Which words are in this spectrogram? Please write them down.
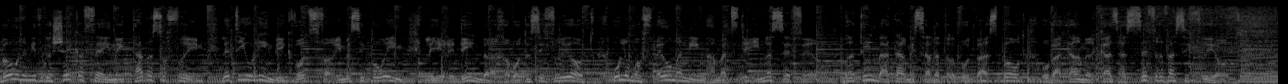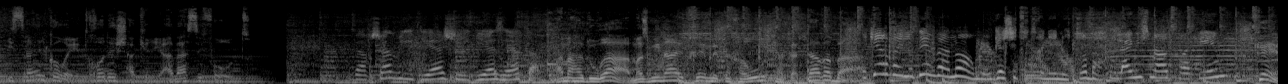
בואו למפגשי קפה עם מיטב הסופרים, לטיולים בעקבות ספרים וסיפורים, לירידים ברחבות הספריות ולמופעי אומנים המצדיעים לספר. פרטים באתר משרד התרבות והספורט ובאתר מרכז הספר והספריות. ישראל קוראת חודש הקריאה והספרות. ועכשיו לידיעה שהגיע זה עתה. המהדורה מזמינה אתכם לתחרות הכתב הבא. בקרב הילדים והנוער מורגשת התעניינות רבה. אולי נשמע עוד פרטים? כן,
